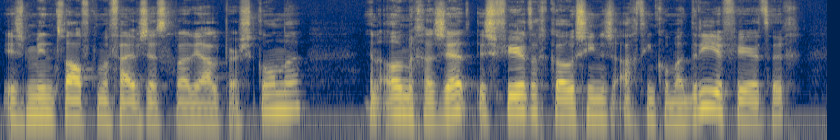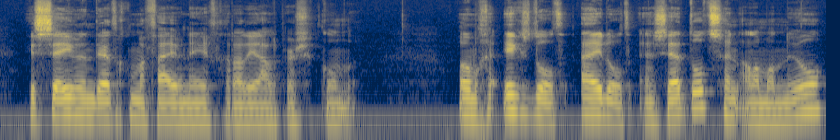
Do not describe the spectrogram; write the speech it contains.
is min 12,65 radialen per seconde en omega z is 40 cosinus 18,43 is 37,95 radialen per seconde. Omega x dot, y dot en z dot zijn allemaal 0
